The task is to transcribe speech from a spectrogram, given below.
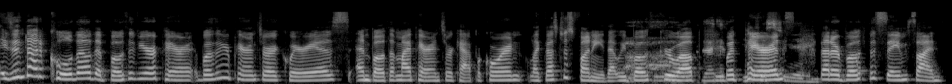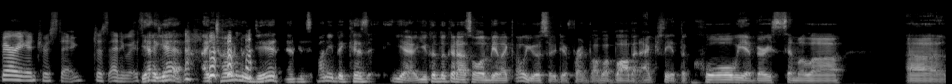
isn't that cool though that both of your parent both of your parents are Aquarius and both of my parents are Capricorn? Like that's just funny that we both oh, grew up with parents that are both the same sign. Very interesting. Just anyways. Yeah, yeah. I totally did. And it's funny because yeah, you could look at us all and be like, "Oh, you're so different, blah blah blah." But actually at the core we have very similar uh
